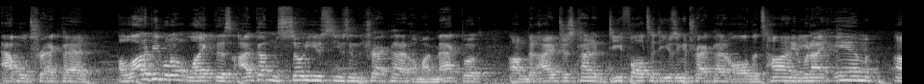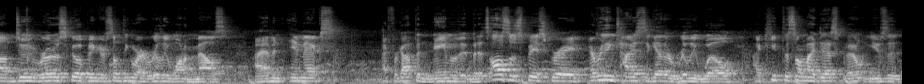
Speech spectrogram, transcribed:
Apple trackpad. A lot of people don't like this. I've gotten so used to using the trackpad on my MacBook um, that I've just kind of defaulted to using a trackpad all the time. And when I am um, doing rotoscoping or something where I really want a mouse, I have an MX I forgot the name of it, but it's also space gray. Everything ties together really well. I keep this on my desk, but I don't use it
